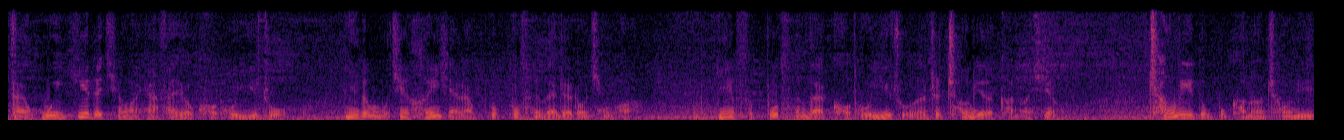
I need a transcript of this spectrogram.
在危机的情况下才有口头遗嘱。你的母亲很显然不不存在这种情况，因此不存在口头遗嘱的这成立的可能性，成立都不可能成立，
